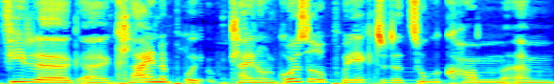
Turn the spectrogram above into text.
viele äh, kleine, kleine und größere Projekte dazugekommen, ähm,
